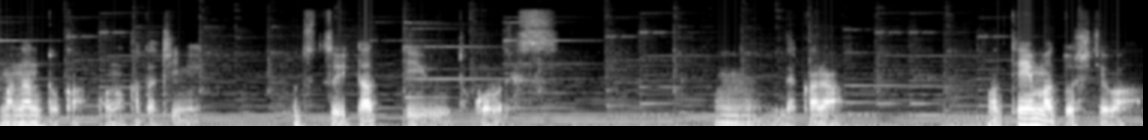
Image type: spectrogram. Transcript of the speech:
まあ、なんとかこの形に落ち着いたっていうところです。うん、だから、まあ、テーマとしては、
